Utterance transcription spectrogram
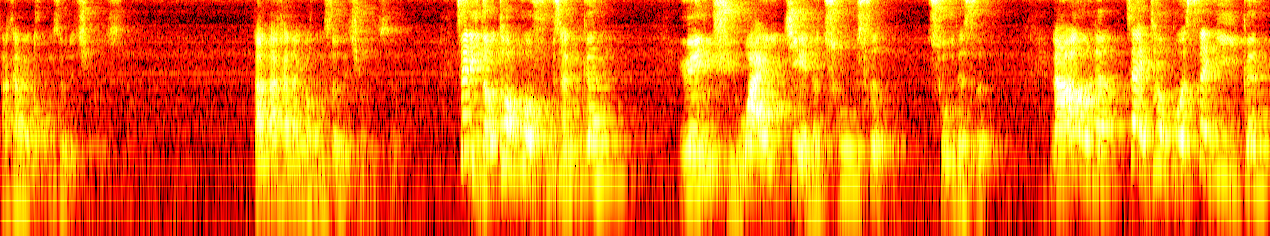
他看到一个红色的球的时候。当他看到一个红色的球的时候，这里头透过浮尘根，允取外界的出色、出的色，然后呢，再透过圣意根，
